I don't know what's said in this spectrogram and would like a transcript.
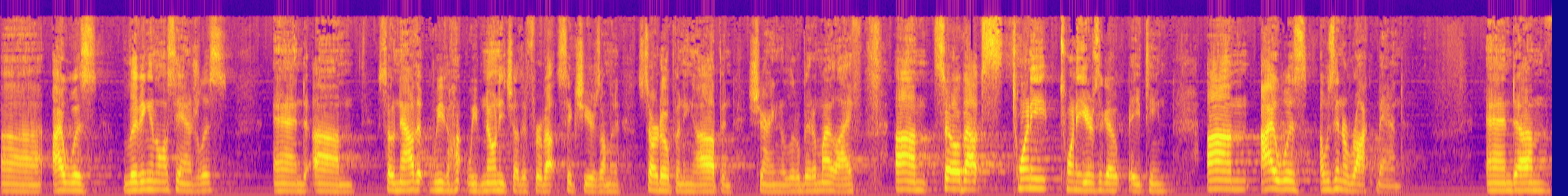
uh, I was living in Los Angeles. And um, so now that we've, we've known each other for about six years, I'm going to start opening up and sharing a little bit of my life. Um, so about 20, 20 years ago, 18, um, I, was, I was in a rock band. And um,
